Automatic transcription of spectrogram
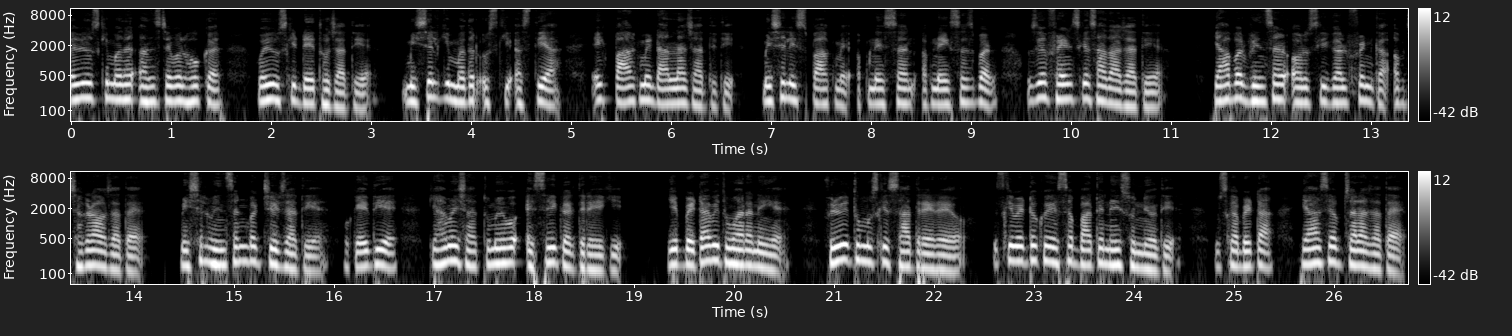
तभी उसकी मदर अनस्टेबल होकर वही उसकी डेथ हो जाती है। मिशेल की मदर उसकी अस्थियाँ एक पार्क में डालना चाहती थी। मिशेल इस पार्क में अपने सन अपने एक्स हस्बैंड उसके फ्रेंड्स के साथ आ जाती है। यहाँ पर विंसेंट और उसकी गर्लफ्रेंड का अब झगड़ा हो जाता है। मिशेल विंसेंट पर चिढ़ जाती है। वो कहती है कि हमेशा तुम्हें वो ऐसे ही करती रहेगी। ये बेटा भी तुम्हारा नहीं है, फिर भी तुम उसके साथ रह रहे हो। इसके बेटे को ये सब बातें नहीं सुननी होती। उसका बेटा यहाँ से अब चला जाता है।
